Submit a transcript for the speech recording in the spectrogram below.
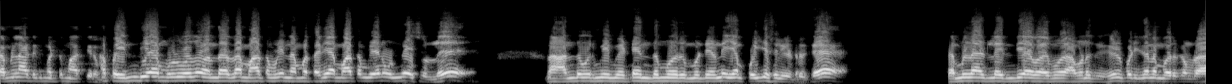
தமிழ்நாட்டுக்கு மட்டும் மாத்திரும்? அப்ப இந்தியா முழுவதும் வந்தாதான் மாத்த முடியும். நம்ம தனியா மாத்த முடியாதுன்னு உண்மையை சொல்லு. நான் அந்த உரிமையை மீட்டேன் இந்த உரிமை மீட்டேன்னு ஏன் பொய்ய சொல்லிட்டு இருக்க. தமிழ்நாட்டுல இந்தியா அவனுக்கு கீழ்ப்படி தான் நம்ம இருக்கோம்டா.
